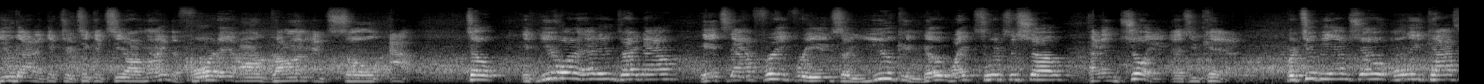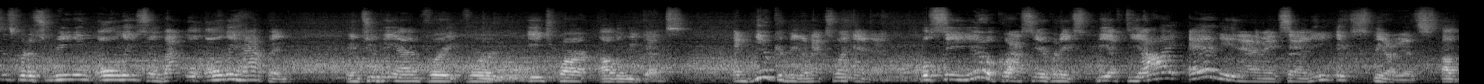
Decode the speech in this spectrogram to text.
you got to get your tickets here online before they are gone and sold out. So if you want to head in right now, it's now free for you, so you can go right towards the show and enjoy it as you can. For 2 p.m. show, only passes for the screening only, so that will only happen in 2 p.m. for, for each part of the weekends. And you can be the next one in it. We'll see you across here for the BFDI and the Inanimate Insanity experience of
